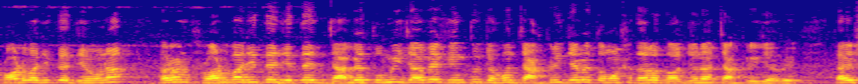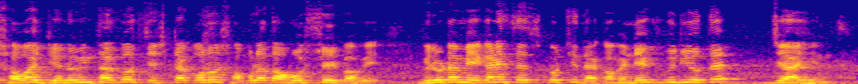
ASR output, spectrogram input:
ফ্রডবাজিতে যেও না। কারণ ফ্রডবাজিতে যেতে যাবে, তুমি যাবে, কিন্তু যখন চাকরি যাবে, তোমার সাথে আরও দশজনের চাকরি যাবে। তাই সবাই জেনুইন থাকো, চেষ্টা করো, সফলতা অবশ্যই পাবে। ভিডিওটা আমি এখানে শেষ করছি, দেখা হবে নেক্সট ভিডিওতে জয় হিন্দ।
